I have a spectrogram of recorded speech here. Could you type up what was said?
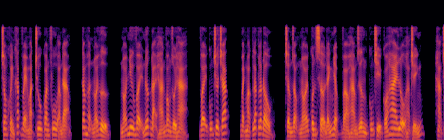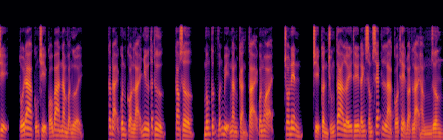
Trong khoảnh khắc vẻ mặt chu quan phu ảm đạm, căm hận nói hử nói như vậy nước đại hán vong rồi hả? Vậy cũng chưa chắc, bạch mặc lắc lắc đầu, trầm giọng nói quân sở đánh nhập vào hàm dương cũng chỉ có hai lộ hạng chính, hạng trị, tối đa cũng chỉ có ba năm vạn người. Các đại quân còn lại như tất thư, cao sơ, mông cức vẫn bị ngăn cản tại quan ngoại, cho nên, chỉ cần chúng ta lấy thế đánh sấm xét là có thể đoạt lại hàm dương,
